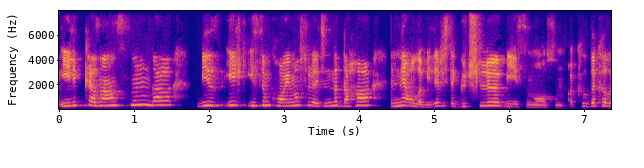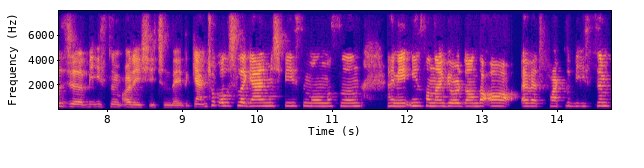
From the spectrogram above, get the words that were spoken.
İyilik kazansın da biz ilk isim koyma sürecinde daha ne olabilir? İşte güçlü bir isim olsun, akılda kalıcı bir isim arayışı içindeydik. Yani çok alışıla gelmiş bir isim olmasın. Hani insanlar gördüğü anda aa evet farklı bir isim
